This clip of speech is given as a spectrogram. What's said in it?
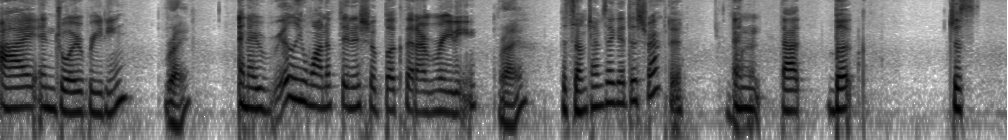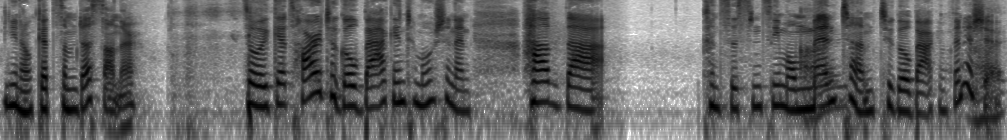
I enjoy reading Right? and I really want to finish a book that I'm reading. Right? But sometimes I get distracted. And that book just, you know, gets some dust on there. So it gets hard to go back into motion and have that consistency, momentum to go back and finish I- it.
